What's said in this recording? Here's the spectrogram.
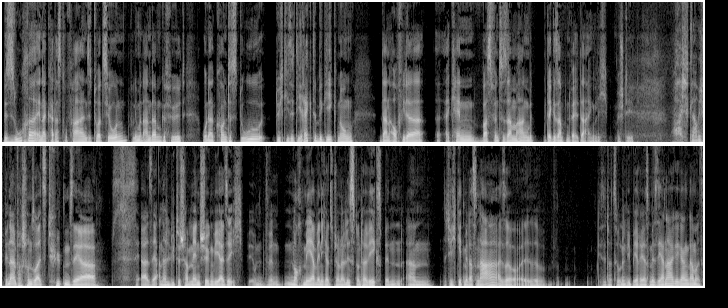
Besucher in einer katastrophalen Situation von jemand anderem gefühlt? Oder konntest du durch diese direkte Begegnung dann auch wieder erkennen, was für ein Zusammenhang mit der gesamten Welt da eigentlich besteht? Ich glaube, ich bin einfach schon so als Typen sehr, sehr, sehr analytischer Mensch irgendwie. Also ich, und noch mehr, wenn ich als Journalist unterwegs bin. Ähm, natürlich geht mir das nahe. Also, also die Situation in Liberia ist mir sehr nahe gegangen damals.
